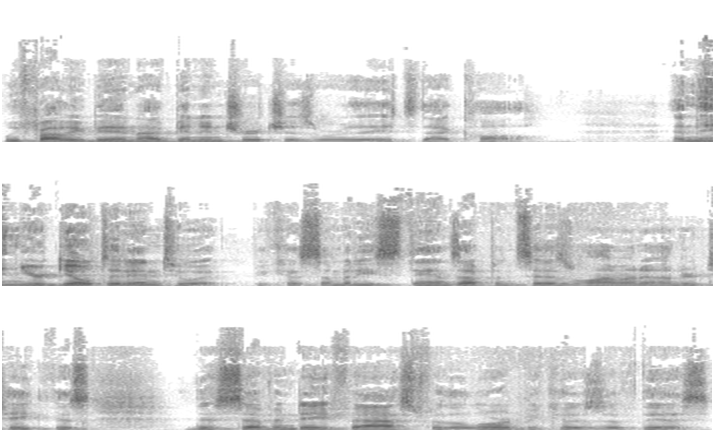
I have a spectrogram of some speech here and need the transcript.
We've probably been, I've been in churches where it's that call. And then you're guilted into it because somebody stands up and says, Well, I'm going to undertake this this seven day fast for the Lord because of this.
